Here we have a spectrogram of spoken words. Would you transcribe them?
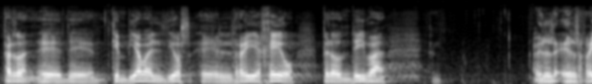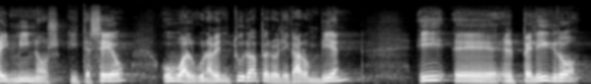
perdón, eh, que enviaba el dios, el rey Egeo, pero donde iba el, el rey Minos y Teseo, hubo alguna aventura, pero llegaron bien, y eh, el, peligro,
